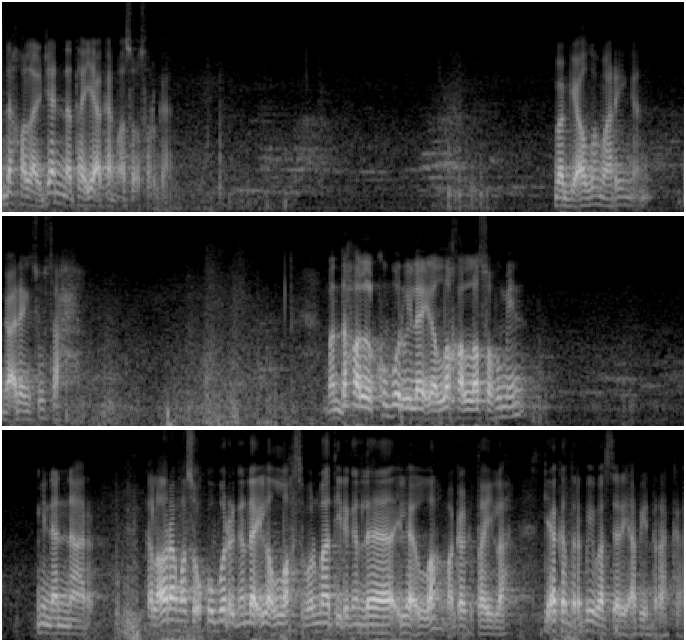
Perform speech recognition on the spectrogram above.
dakhala al jannah ia akan masuk surga. Bagi Allah maringan. Enggak ada yang susah. Man al kubur ila ilallah khallasahu min minan nar. Kalau orang masuk kubur dengan la ilallah sebelum mati dengan la ilaha illallah maka ketahuilah dia akan terbebas dari api neraka.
